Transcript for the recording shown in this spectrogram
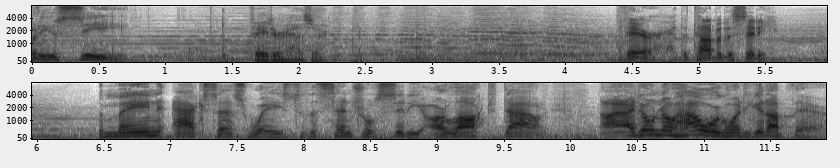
What do you see? Vader has her. There, at the top of the city. The main access ways to the central city are locked down. I I don't know how we're going to get up there.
